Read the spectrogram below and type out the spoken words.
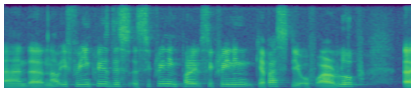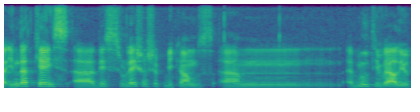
And uh, now if we increase this uh, screening, screening capacity of our loop, uh, in that case, this relationship becomes um, a multi-valued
